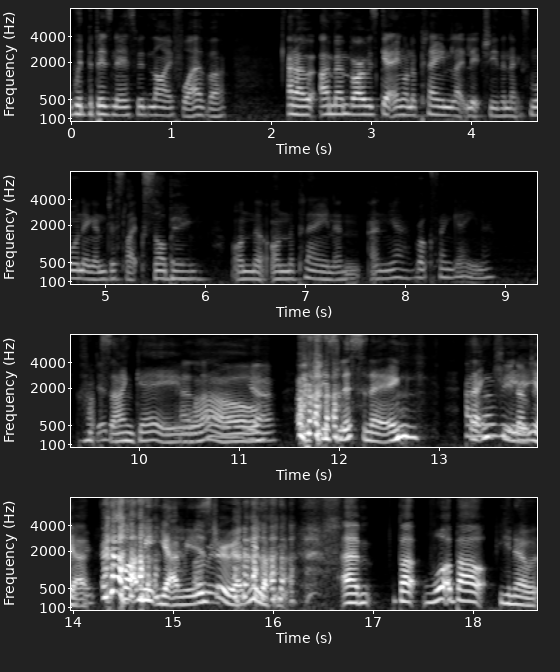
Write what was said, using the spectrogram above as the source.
with the business, with life, whatever. And I, I remember I was getting on a plane like literally the next morning and just like sobbing on the on the plane and and yeah, Roxane Gay, you know. She did it. Roxane Gay. Hello. Wow. Yeah. If she's listening. Thank love you. No, yeah. joking. well, I mean, yeah, I mean, I it's mean- true. I we love you. Um, but what about you know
